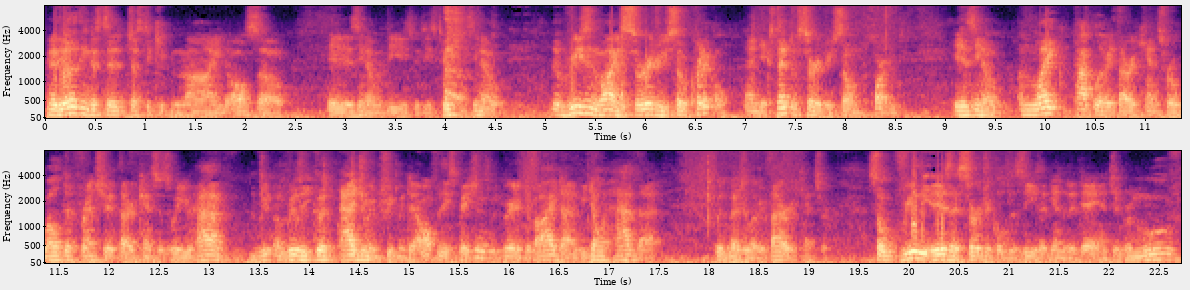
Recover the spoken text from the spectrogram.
you know, the other thing just to, just to keep in mind also is, you know, with these, with these patients, you know, the reason why surgery is so critical and the extent of surgery is so important is, you know, unlike papillary thyroid cancer or well differentiated thyroid cancers where you have re- a really good adjuvant treatment to offer these patients with radioactive iodine, we don't have that with medullary thyroid cancer. So really it is a surgical disease at the end of the day, and to remove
